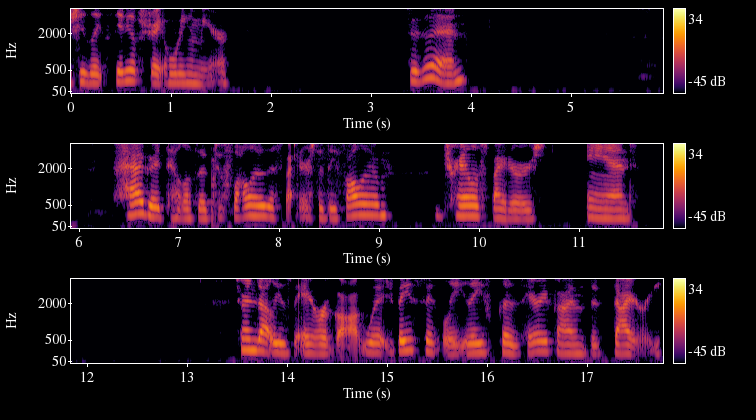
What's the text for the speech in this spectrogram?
she's like standing up straight, holding a mirror. So then Hagrid tells them to follow the spiders. So they follow the trail of spiders, and turns out leads to Aragog, which basically they because Harry finds this diary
